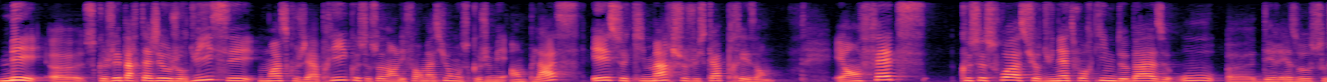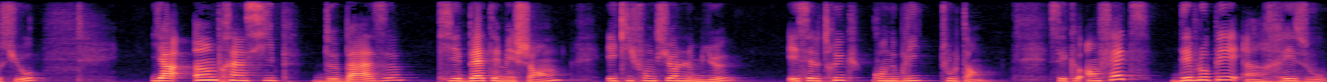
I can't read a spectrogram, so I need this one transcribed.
Mais euh, ce que je vais partager aujourd'hui, c'est moi ce que j'ai appris, que ce soit dans les formations ou ce que je mets en place, et ce qui marche jusqu'à présent. Et en fait, que ce soit sur du networking de base ou euh, des réseaux sociaux, il y a un principe de base qui est bête et méchant, et qui fonctionne le mieux. Et c'est le truc qu'on oublie tout le temps. C'est qu'en en fait, développer un réseau,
